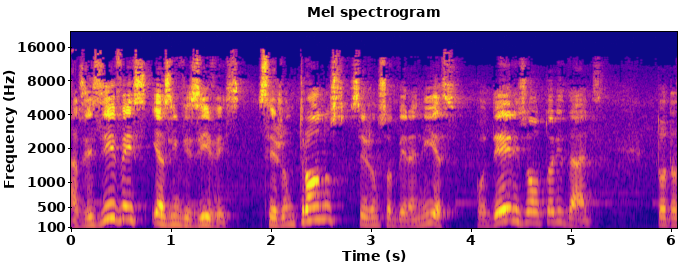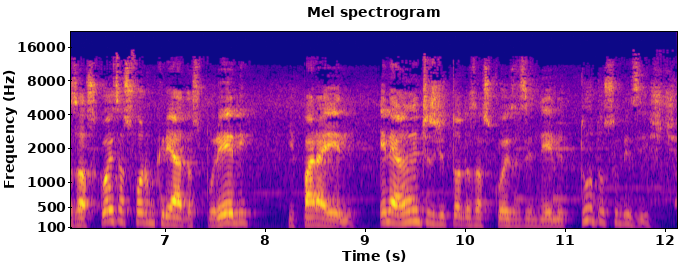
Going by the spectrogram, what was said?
as visíveis e as invisíveis, sejam tronos, sejam soberanias, poderes ou autoridades. Todas as coisas foram criadas por ele e para ele. Ele é antes de todas as coisas e nele tudo subsiste.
